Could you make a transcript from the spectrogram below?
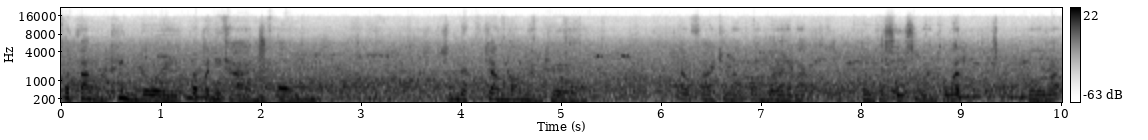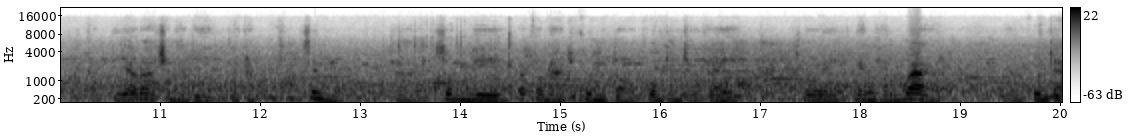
ก็ตั้งขึ้นโดยพระปณิธานของสมเด็จเจ้าน้องนางเธอ เจ้าฟ้าจุฬาภรณ์วรารักษ์กรมพระศรีสว่างควัตโอรกัตติยราชนารีนะครับ ซึ่งทรงมีพระกรุณาธิคุณต่อปวงชนชาวไทย โดยเล็งเห็นว่าควรจะ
